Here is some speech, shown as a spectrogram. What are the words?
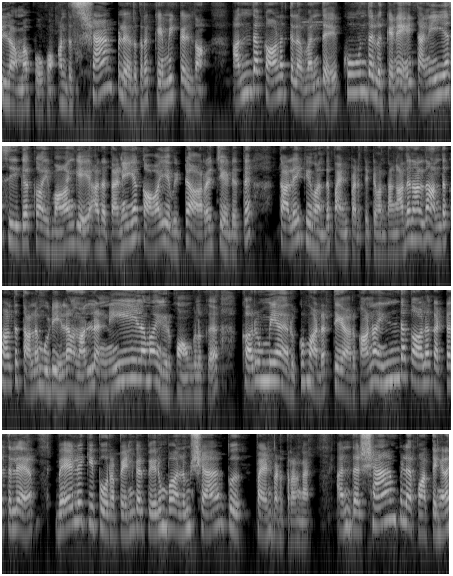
இல்லாமல் போகும். அந்த ஷாம்பில் இருக்கிற கெமிக்கல் தான். அந்த காலத்தில் வந்து கூந்தலுக்குனே தனியாக சீகக்காய் வாங்கி அதை தனியாக காய விட்டு அரைச்சி எடுத்து தலைக்கு வந்து பயன்படுத்திட்டு வந்தாங்க. அதனால தான் அந்த காலத்து தலைமுடியெல்லாம் நல்ல நீளமாக இருக்கும். அவங்களுக்கு கருமையாக இருக்கும் அடர்த்தியாக இருக்கும். ஆனால் இந்த காலகட்டத்தில் வேலைக்கு போகிற பெண்கள் பெரும்பாலும் ஷாம்பு பயன்படுத்துகிறாங்க அந்த ஷாம்பில் பார்த்தீங்கன்னா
